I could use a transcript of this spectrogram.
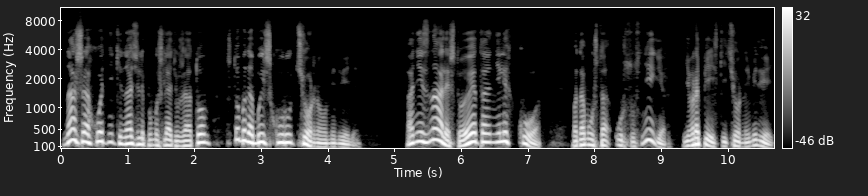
наши охотники начали помышлять уже о том, чтобы добыть шкуру черного медведя. Они знали, что это нелегко, потому что Урсус нигер, европейский черный медведь,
